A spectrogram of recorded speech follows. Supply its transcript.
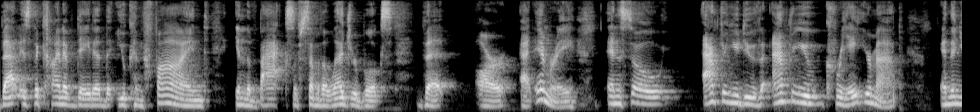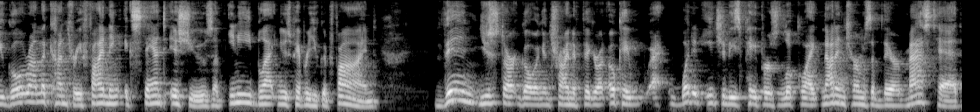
that is the kind of data that you can find in the backs of some of the ledger books that are at Emory. And so after you do the, after you create your map and then you go around the country finding extant issues of any black newspaper you could find, then you start going and trying to figure out okay, what did each of these papers look like, not in terms of their masthead,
